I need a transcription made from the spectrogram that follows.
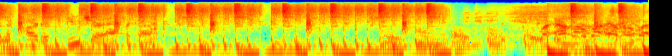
in a part of future Africa. Whatever, whatever, whatever.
